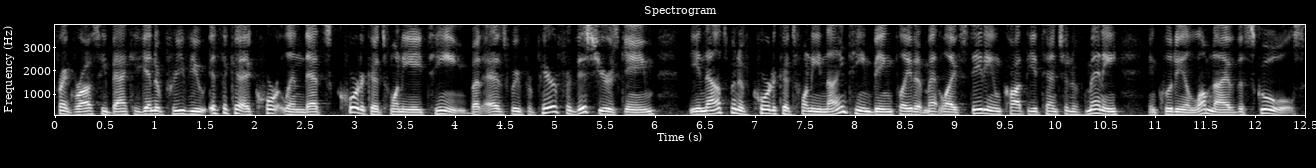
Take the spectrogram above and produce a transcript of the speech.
Frank Rossi back again to preview Ithaca at Cortland. That's Cortaca 2018. But as we prepare for this year's game, the announcement of Cortaca 2019 being played at MetLife Stadium caught the attention of many, including alumni of the schools.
